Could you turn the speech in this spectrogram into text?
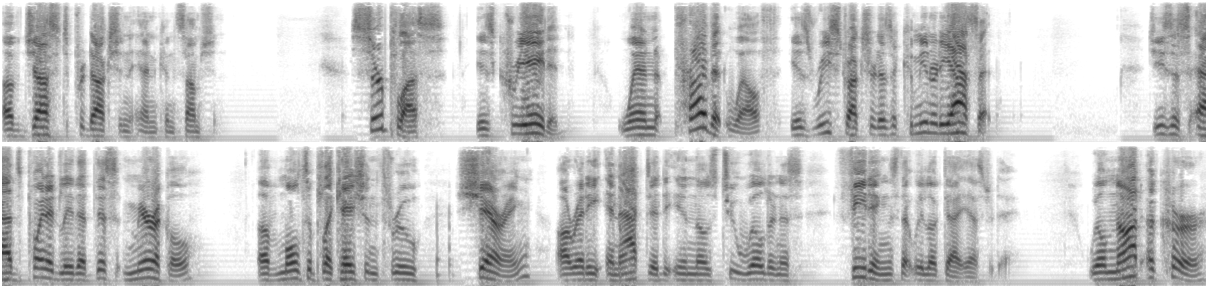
of just production and consumption. Surplus is created when private wealth is restructured as a community asset. Jesus adds pointedly that this miracle of multiplication through sharing, already enacted in those two wilderness feedings that we looked at yesterday, will not occur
